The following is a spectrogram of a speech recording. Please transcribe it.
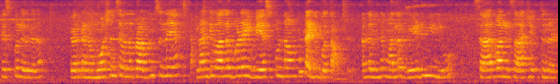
చేసుకోలేదు. కదా? ఎవరికైనా మోషన్స్ ఏమైనా ప్రాబ్లమ్స్ ఉన్నాయా? అట్లాంటి వాళ్ళకి కూడా ఇవి వేసుకుంటా ఉంటే తగ్గిపోతా ఉంటుంది. అర్థమైందా మళ్ళీ వేడి నీళ్ళు సార్ వాళ్ళు సార్ చెప్తున్నాడు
